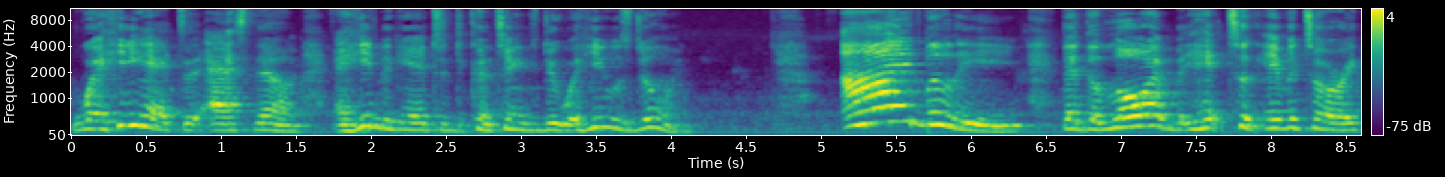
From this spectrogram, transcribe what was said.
what he had to ask them, and he began to continue to do what he was doing. I believe that the Lord took inventory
